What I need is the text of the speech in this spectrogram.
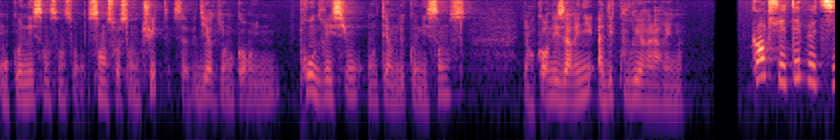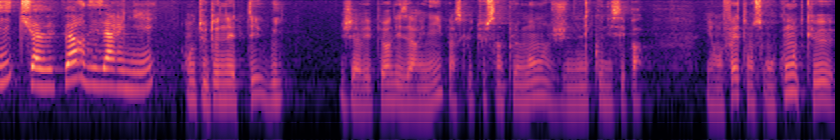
on connaît 100 168, ça veut dire qu'il y a encore une progression en termes de connaissances. Il y a encore des araignées à découvrir à La Réunion. Quand tu étais petit, tu avais peur des araignées? En toute honnêteté, oui. J'avais peur des araignées parce que tout simplement, je ne les connaissais pas. Et en fait, on se rend compte que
